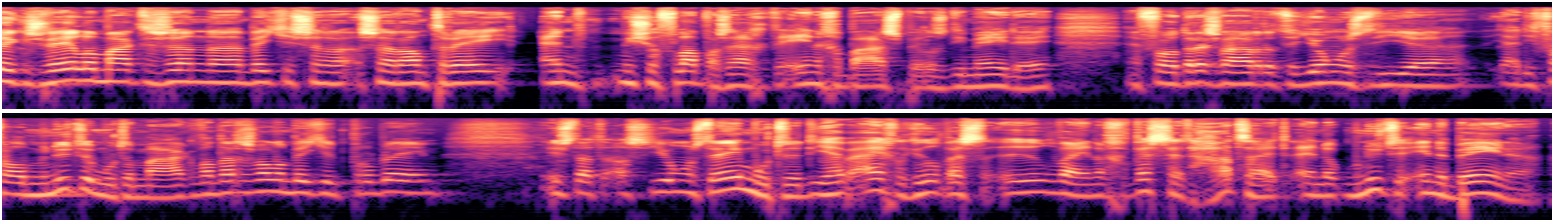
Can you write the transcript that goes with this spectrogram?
Plekus Welo maakte zijn eh, een beetje zijn, zijn rentree. En Michel Flap was eigenlijk de enige basisspeler die meedeed. En voor de rest waren het de jongens die, eh, ja, die vooral minuten moeten maken. Want dat is wel een beetje het probleem. Is dat als de jongens erheen moeten, die hebben eigenlijk heel, west- heel weinig wedstrijdhardheid en ook minuten in de benen.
